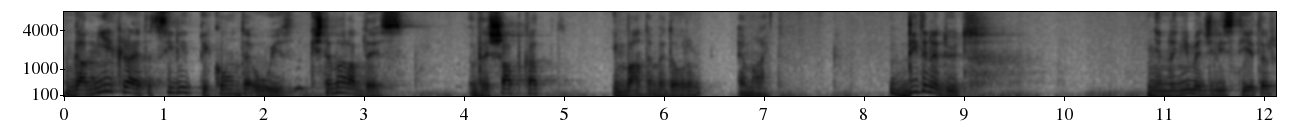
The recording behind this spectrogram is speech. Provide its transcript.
nga mjekra e të cilit pikonte uji, kishte marrë abdes dhe shapkat i mbante me dorën e majtë. Ditën e dytë, një në një mexhlis tjetër,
